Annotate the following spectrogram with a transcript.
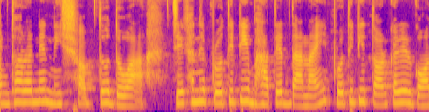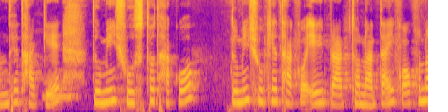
এক ধরনের নিঃশব্দ দোয়া, যেখানে প্রতিটি ভাতের দানায় প্রতিটি তরকারির গন্ধে থাকে, তুমি সুস্থ থাকো তুমি সুখে থাকো এই প্রার্থনা। তাই কখনো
